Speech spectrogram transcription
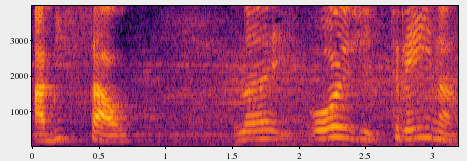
Abissal. Né? Hoje treina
